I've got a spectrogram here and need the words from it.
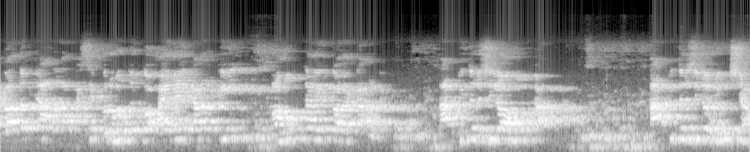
ইবাদতটা আল্লাহর কাছে গ্রহণযোগ্য হয় নাই, কারণ কি? অহংকারিক করার কারণে। তার ভিতরে ছিল অহংকার। তার ভিতরে ছিল হিংসা।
